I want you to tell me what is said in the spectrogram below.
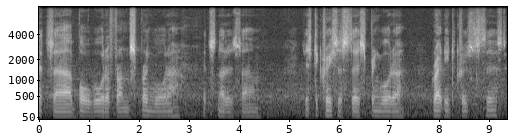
That's uh, water from spring water. It's not as, um, just decreases the spring water, greatly decreases thirst.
